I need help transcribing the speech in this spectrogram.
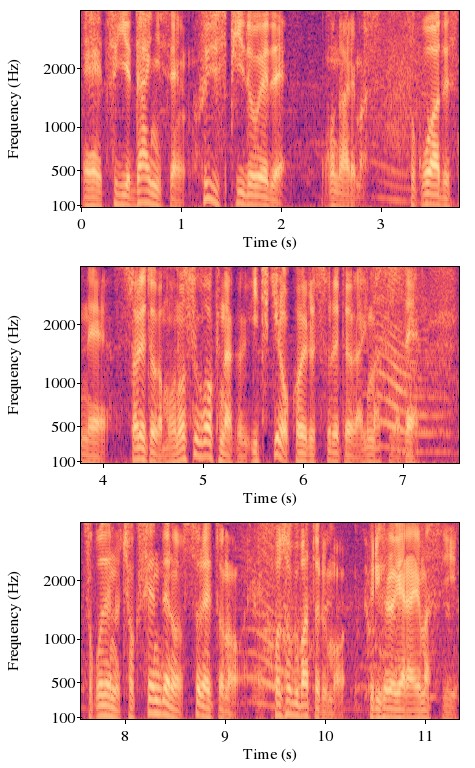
えー、次第2戦富士スピードウェイで行われます。そこはですね、ストレートがものすごくなく1キロを超えるストレートがありますので、そこでの直線でのストレートの高速バトルも繰り広げられますし、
